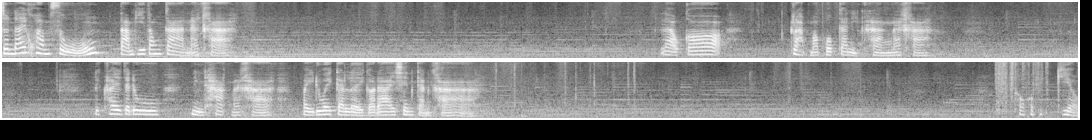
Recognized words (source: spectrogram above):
จนได้ความสูงตามที่ต้องการนะคะ แล้วก็กลับมาพบกันอีกครั้งนะคะ หรือใครจะดูหนิงถักนะคะ ไปด้วยกันเลยก็ได้เช่นกันค่ะเขาก็ไป เกี่ยว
